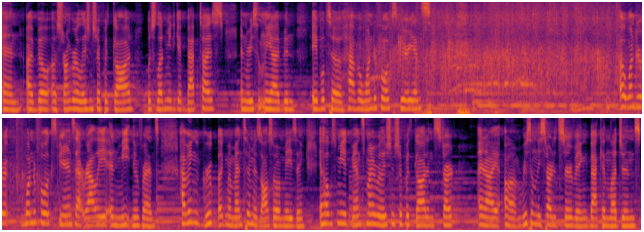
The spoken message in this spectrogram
and I built a stronger relationship with God, which led me to get baptized. And recently, I've been able to have a wonderful experience. A wonder, wonderful experience at Rally and meet new friends. Having a group like Momentum is also amazing. It helps me advance my relationship with God and start and I um, recently started serving back in Legends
